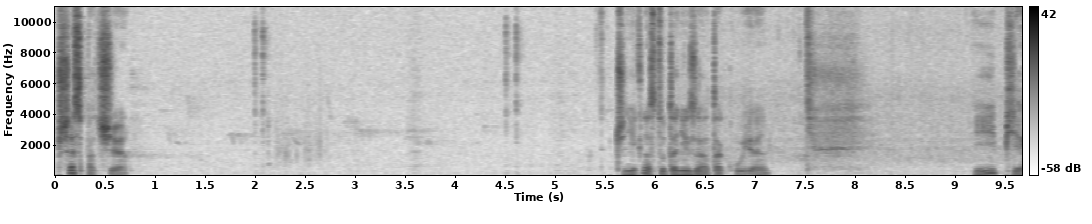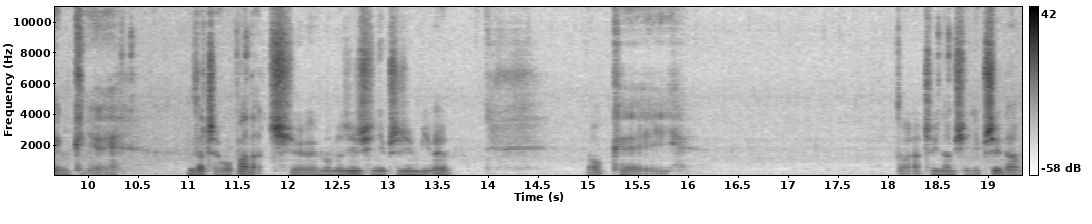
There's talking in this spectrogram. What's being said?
przespać się. Czy nikt nas tutaj nie zaatakuje? I pięknie. Zaczęło padać. Mam nadzieję, że się nie przeziębimy. Okej. To raczej nam się nie przyda.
